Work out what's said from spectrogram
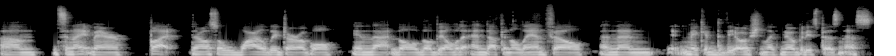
um, it's a nightmare. But they're also wildly durable in that they'll they'll be able to end up in a landfill and then make it into the ocean like nobody's business.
